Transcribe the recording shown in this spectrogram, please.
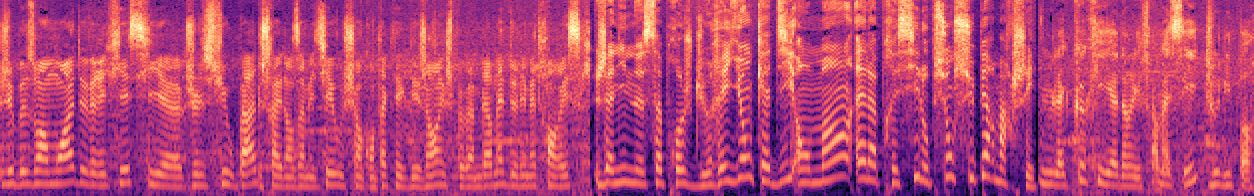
J'ai besoin, moi, de vérifier si euh, je le suis ou pas. Je travaille dans un métier où je suis en contact avec des gens et que je peux pas me permettre de les mettre en risque. Janine s'approche du rayon caddie en main. Elle apprécie l'option supermarché. Vu la queue qu'il y a dans les pharmacies, je vous dis pas.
